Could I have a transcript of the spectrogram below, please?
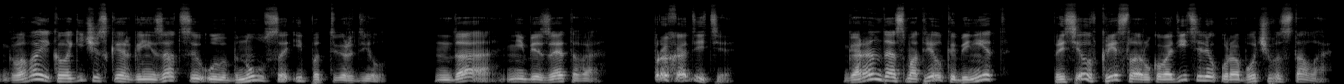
Глава экологической организации улыбнулся и подтвердил. Да, не без этого. Проходите. Гаранда осмотрел кабинет, присел в кресло руководителя у рабочего стола.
